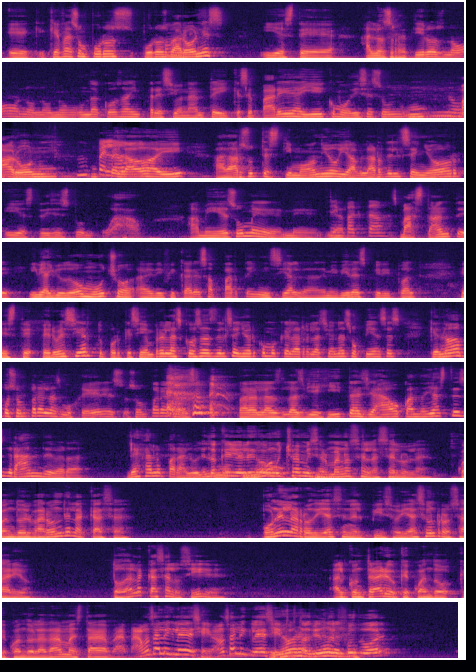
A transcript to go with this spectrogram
Eh, Kefas son puros, puros varones y este, a los retiros, no, no, no, no, una cosa impresionante y que se pare ahí, como dices, un, un varón, un, Un un pelado. pelado ahí a dar su testimonio y hablar del Señor y este dices tú, wow, a mí eso me, me, impactaba. bastante y me ayudó mucho a edificar esa parte inicial ¿verdad? de mi vida espiritual. Este, pero es cierto, porque siempre las cosas del Señor como que las relacionas o piensas que no, pues son para las mujeres, o son para las, para las, las viejitas ya, o cuando ya estés grande, ¿verdad? Déjalo para el Es lo que yo le digo no, mucho a mis hermanos en la célula. Cuando el varón de la casa pone las rodillas en el piso y hace un rosario, toda la casa lo sigue. Al contrario que cuando, que cuando la dama está, "Va- vamos a la iglesia, y vamos a la iglesia, y, Y tú estás viendo el fútbol,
